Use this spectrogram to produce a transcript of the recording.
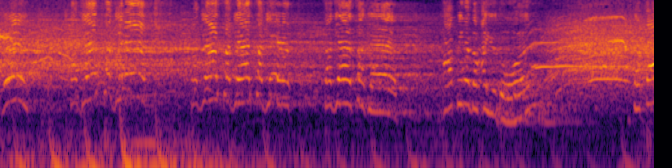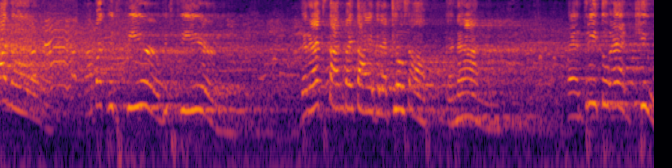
Hey! Saglit, saglit! Saglit, saglit, saglit! Saglit, saglit! Happy na ba kayo doon? Sa paano? Dapat with fear, with fear. Direct standby tayo, direct close up. Kanan. And 3, 2, and cue.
